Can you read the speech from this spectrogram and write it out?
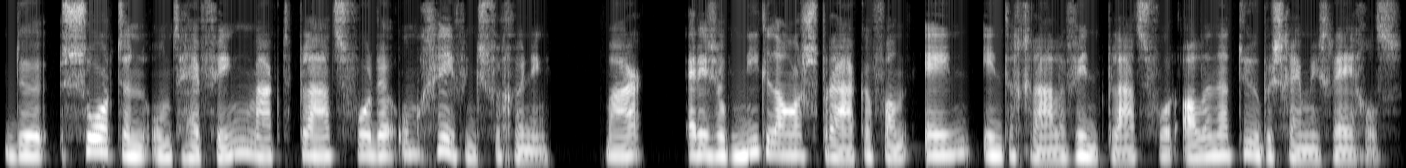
De soortenontheffing maakt plaats voor de omgevingsvergunning, maar er is ook niet langer sprake van één integrale vindplaats voor alle natuurbeschermingsregels.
